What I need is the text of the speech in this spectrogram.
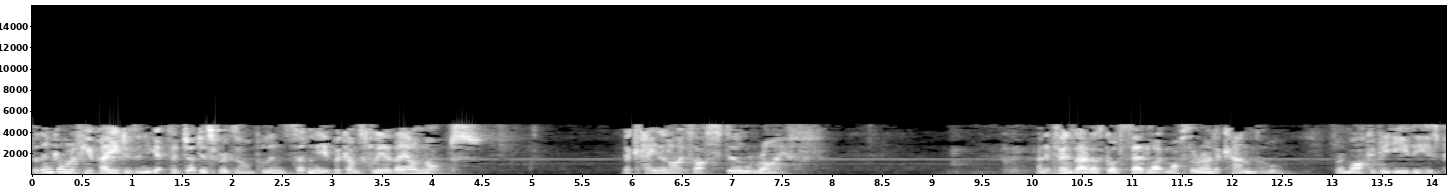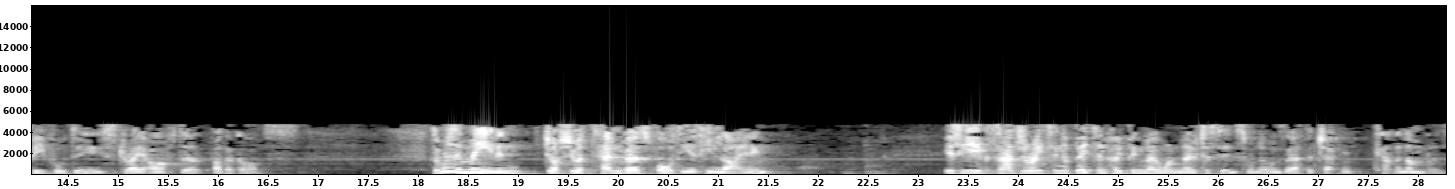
But then go on a few pages and you get to Judges, for example, and suddenly it becomes clear they are not. The Canaanites are still rife. And it turns out, as God said, like moth around a candle, remarkably easy, his people do stray after other gods. So what does it mean in Joshua 10 verse 40? Is he lying? Is he exaggerating a bit and hoping no one notices? Well, no one's there to check and count the numbers.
